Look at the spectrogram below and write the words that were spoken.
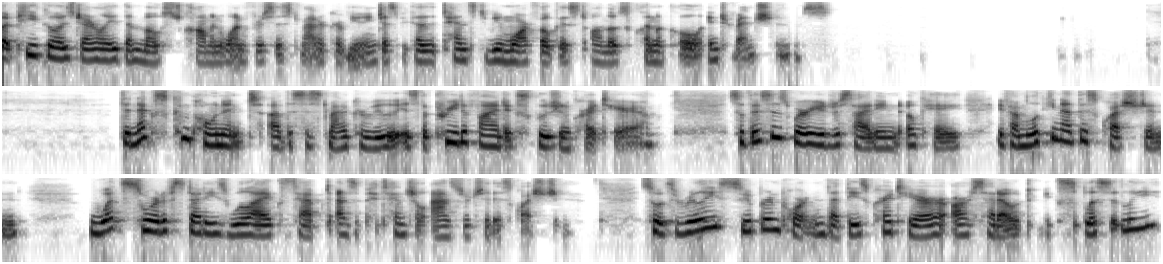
but PICO is generally the most common one for systematic reviewing just because it tends to be more focused on those clinical interventions. The next component of the systematic review is the predefined exclusion criteria. So this is where you're deciding, okay, if I'm looking at this question, what sort of studies will I accept as a potential answer to this question? So it's really super important that these criteria are set out explicitly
